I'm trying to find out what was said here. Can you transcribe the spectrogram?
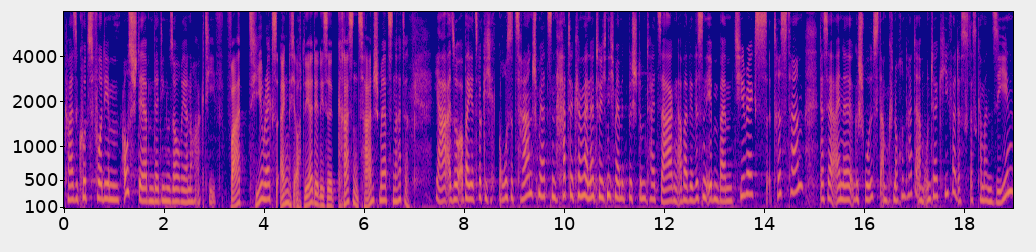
quasi kurz vor dem Aussterben der Dinosaurier noch aktiv. War T-Rex eigentlich auch der, der diese krassen Zahnschmerzen hatte? Ja, also ob er jetzt wirklich große Zahnschmerzen hatte, können wir natürlich nicht mehr mit Bestimmtheit sagen. Aber wir wissen eben beim T-Rex Tristan, dass er eine Geschwulst am Knochen hatte, am Unterkiefer. Das, das kann man sehen.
